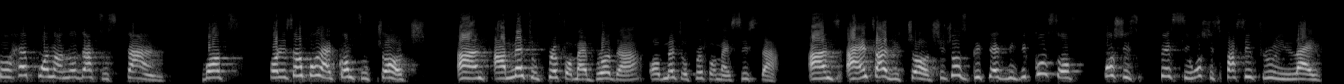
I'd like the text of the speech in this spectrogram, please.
to help one another to stand. But for example, I come to church and I'm meant to pray for my brother or meant to pray for my sister. And I entered the church. She just greeted me because of what she's facing, what she's passing through in life.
